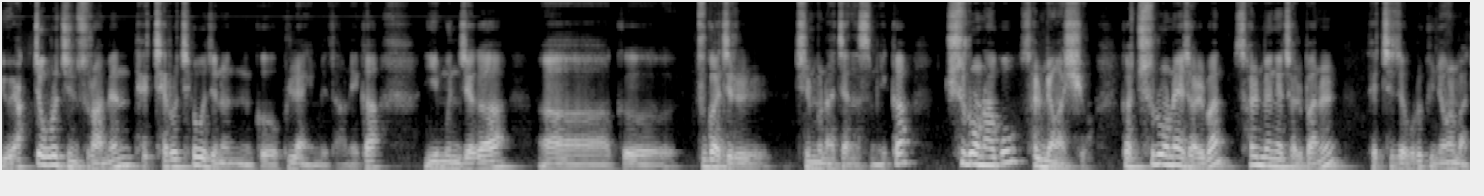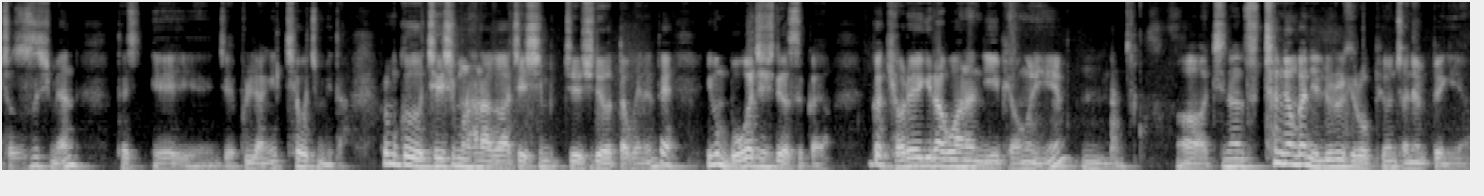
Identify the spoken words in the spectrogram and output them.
요약적으로 진술하면 대체로 채워지는 그 분량입니다. 그러니까 이 문제가 어 그 두 가지를 질문하지 않았습니까? 추론하고 설명하시오. 그러니까 추론의 절반, 설명의 절반을 대체적으로 균형을 맞춰서 쓰시면 이제 분량이 채워집니다. 그러면 그 제시문 하나가 제시, 제시되었다고 했는데 이건 뭐가 제시되었을까요? 그러니까 결핵이라고 하는 이 병이 음, 어, 지난 수천 년간 인류를 괴롭혀온 전염병이에요.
